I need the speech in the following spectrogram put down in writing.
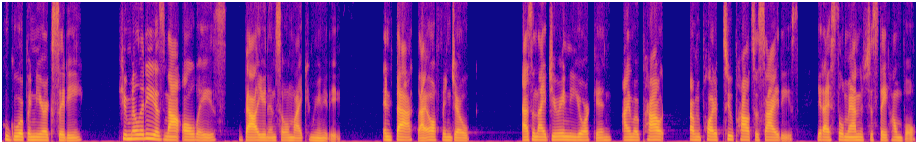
who grew up in New York City, humility is not always valued in some of my communities. In fact, I often joke, as a Nigerian New Yorker, I'm a proud I'm a part of two proud societies, yet I still manage to stay humble.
